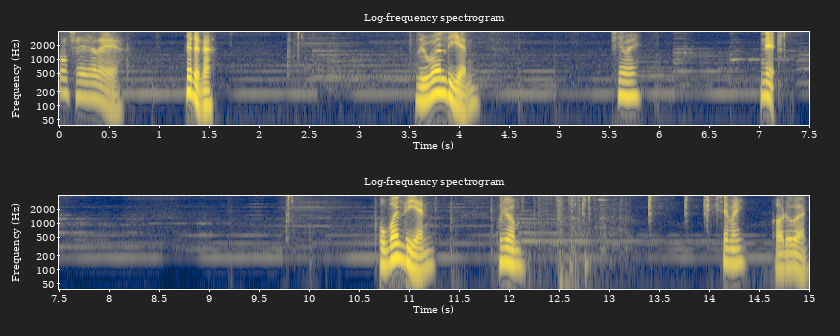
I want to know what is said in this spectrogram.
ต้องใช้อะไรอะไม่เดี๋ยวนะ หรือว่าเหรียญใช่ไหมเนี่ย ผมว่าเหรียญคุณผู้ชม ใช่ไหมขอดูก่อน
